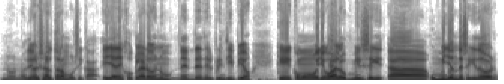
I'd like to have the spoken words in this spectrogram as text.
No, no dio el salto a la música. Ella dejó claro en un- eh, desde el principio que como llegó a los mil a un millón de seguidor,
